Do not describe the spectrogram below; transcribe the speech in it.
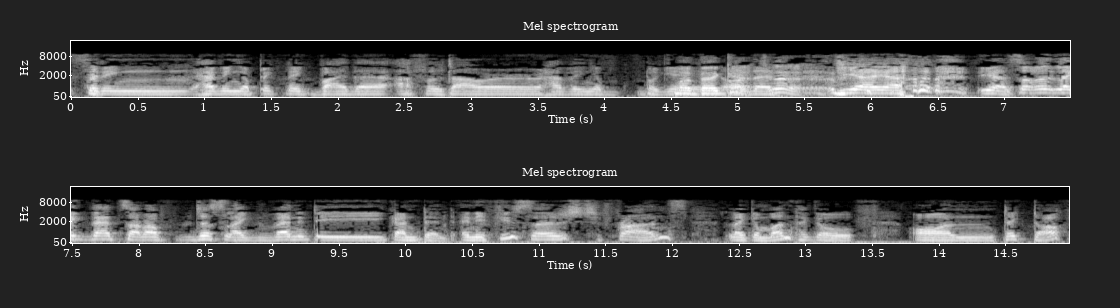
sitting having a picnic by the Eiffel Tower, having a baguette. My baguette, that. yeah, yeah, yeah. So like that sort of just like vanity content. And if you searched France like a month ago on TikTok,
